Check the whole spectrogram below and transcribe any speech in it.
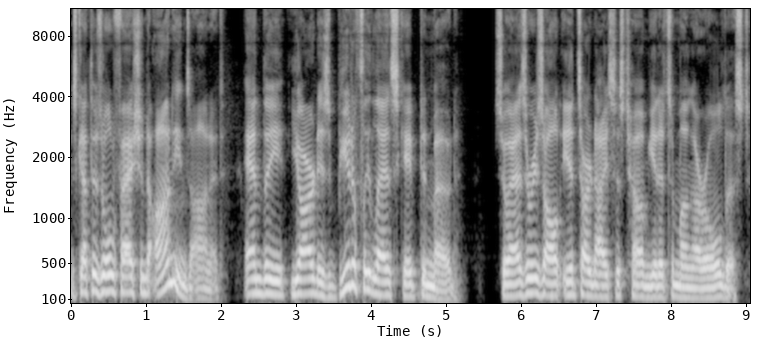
It's got those old fashioned awnings on it. And the yard is beautifully landscaped and mowed. So as a result, it's our nicest home, yet it's among our oldest.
